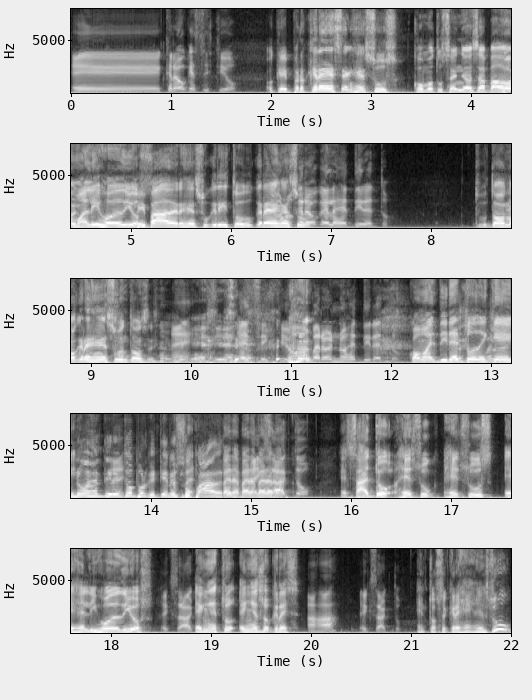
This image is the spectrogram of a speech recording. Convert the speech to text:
Eh, creo que existió. Ok, pero crees en Jesús como tu Señor Salvador. Como el Hijo de Dios. Mi Padre, Jesucristo. ¿Tú crees Yo en Jesús? creo que él es el directo. ¿Tú, tú no crees en Jesús entonces? ¿eh? Existió, pero él no es el directo. ¿Cómo el directo de Bueno, qué? no es el directo porque tiene su padre. Espera, espera, espera. Exacto. Exacto. Jesús, Jesús es el Hijo de Dios. Exacto. En esto, en eso crees. Ajá, exacto. Entonces crees en Jesús.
